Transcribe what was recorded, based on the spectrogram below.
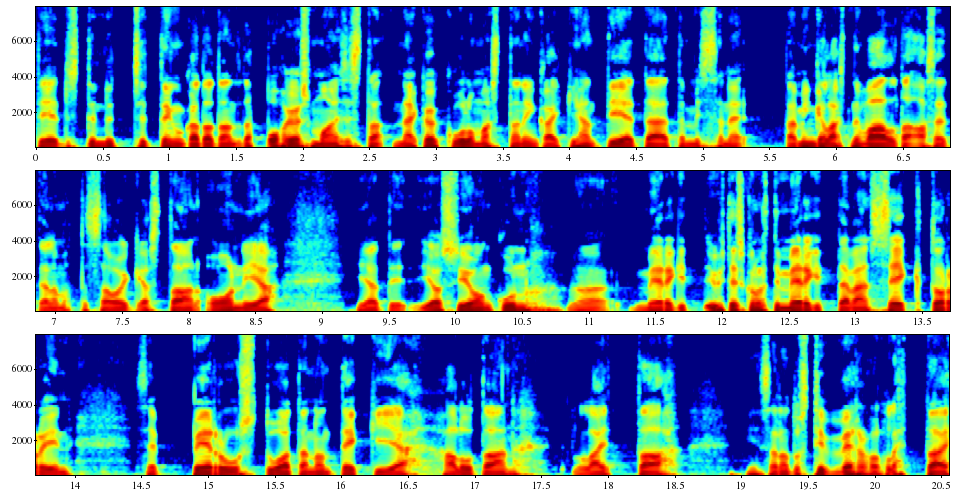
tietysti nyt sitten kun katsotaan tätä pohjoismaisesta näkökulmasta, niin kaikkihan tietää, että missä ne, tai minkälaiset ne valta-asetelmat tässä oikeastaan on. Ja, ja te, jos jonkun äh, merkit, yhteiskunnallisesti merkittävän sektorin se perustuotannon tekijä halutaan laittaa niin sanotusti verolle tai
